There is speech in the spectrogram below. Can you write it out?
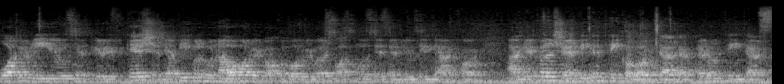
water reuse and purification. There are people who now want to talk about reverse osmosis and using that for agriculture, and we can think about that. I don't think that's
